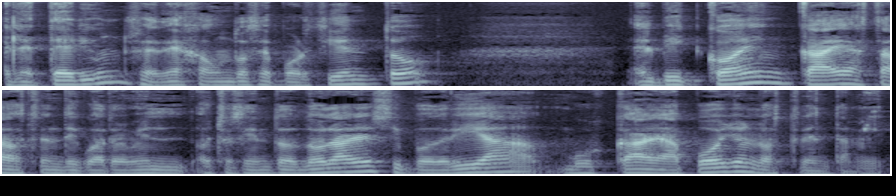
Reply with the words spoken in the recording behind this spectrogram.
El Ethereum se deja un 12%. El Bitcoin cae hasta los 34.800 dólares y podría buscar apoyo en los 30.000.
